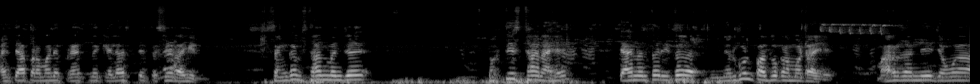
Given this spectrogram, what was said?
आणि त्याप्रमाणे प्रयत्न केल्यास ते तसे राहील. संगमस्थान म्हणजे भक्तिस्थान आहे. त्यानंतर इथं निर्गुण पादुका मठ आहे. महाराजांनी जेव्हा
